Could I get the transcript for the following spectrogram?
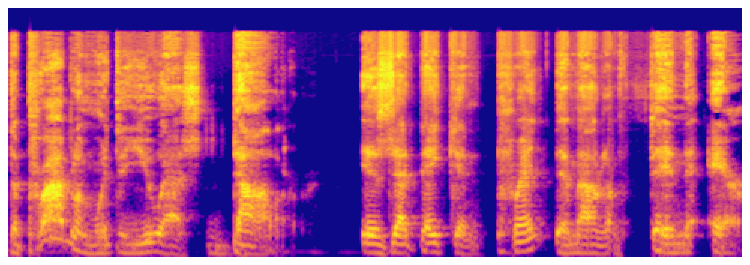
The problem with the US dollar is that they can print them out of thin air,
